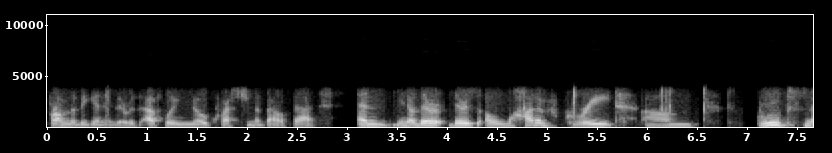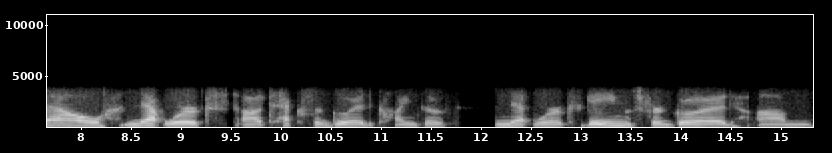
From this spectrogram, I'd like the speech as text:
from the beginning. There was absolutely no question about that. And you know, there there's a lot of great um, groups now, networks, uh, tech for good kinds of networks, games for good, um,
